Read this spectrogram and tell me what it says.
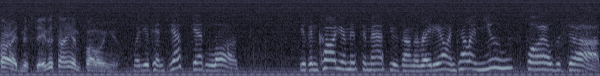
All right, Miss Davis, I am following you. Well, you can just get lost. You can call your Mr. Matthews on the radio and tell him you spoiled the job.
